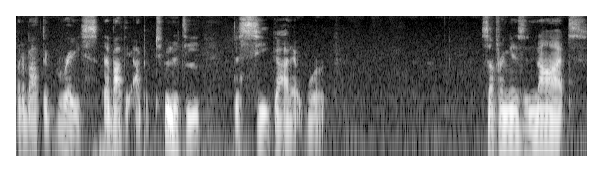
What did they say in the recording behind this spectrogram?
but about the grace, about the opportunity to see God at work. Suffering is not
